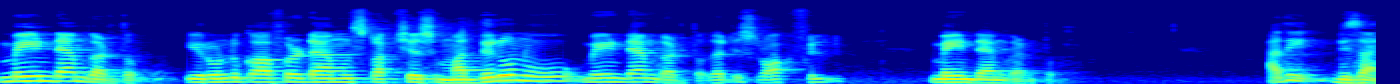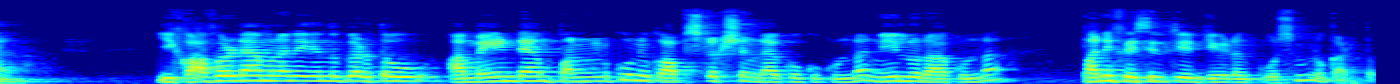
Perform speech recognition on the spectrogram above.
మెయిన్ డ్యామ్ కడతావు. ఈ రెండు కాఫర్ డ్యామ్ స్ట్రక్చర్స్ మధ్యలో నువ్వు మెయిన్ డ్యామ్ కడతావు. That is rock filled main dam కడతావు. అది డిజైన్. ఈ కాఫర్ డ్యాములు అనేది ఎందుకు కడతావు? ఆ మెయిన్ డ్యామ్ పనులకు నీకు అబ్స్ట్రక్షన్ లేకోకుండా నీళ్ళు రాకుండా పని ఫెసిలిటేట్ చేయడం కోసం నువ్వు కడతావు.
